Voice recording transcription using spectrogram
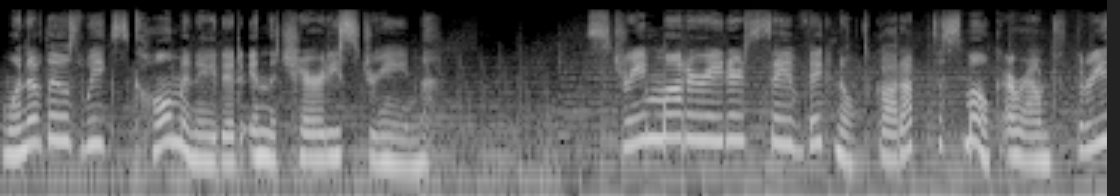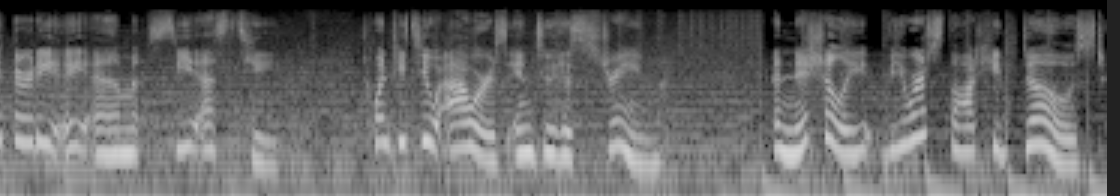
One of those weeks culminated in the charity stream. Stream moderators say Vigneault got up to smoke around 3:30 a.m. CST, 22 hours into his stream. Initially, viewers thought he dozed,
